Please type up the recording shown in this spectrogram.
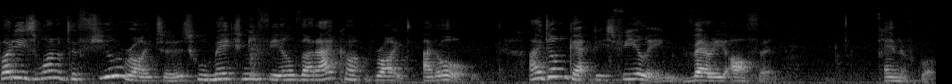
but he's one of the few writers who makes me feel that I can't write at all. I don't get this feeling very often. End of quote.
